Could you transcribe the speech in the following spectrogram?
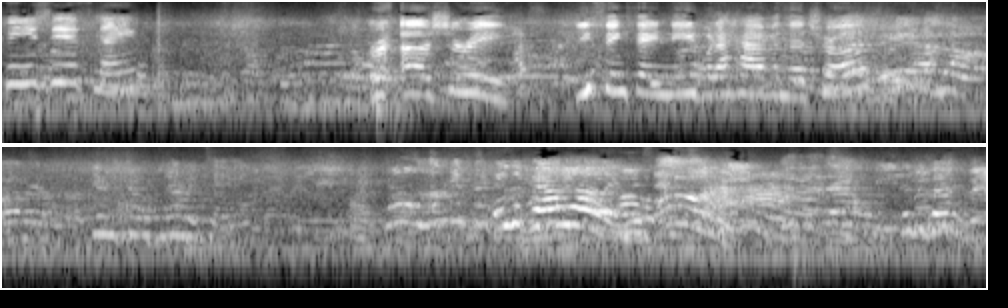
Can you see its name? R- Uh, Cherie, you think they need what I have in the truck? There's a bell house. There's a bell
